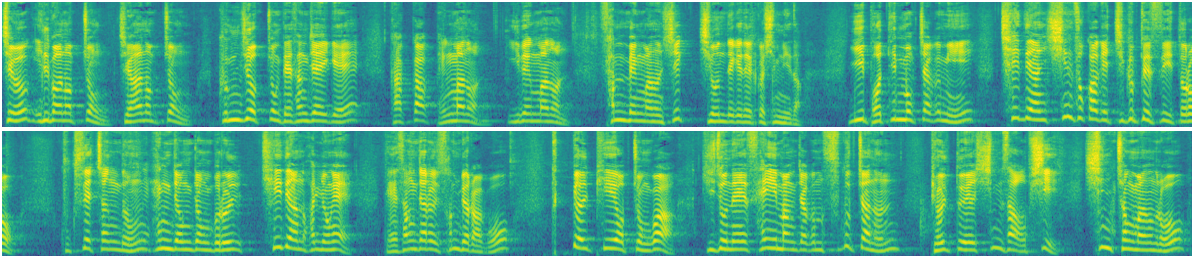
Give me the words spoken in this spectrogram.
즉 일반 업종, 제한 업종, 금지 업종 대상자에게 각각 100만 원, 200만 원, 300만 원씩 지원되게 될 것입니다. 이 버팀목 자금이 최대한 신속하게 지급될 수 있도록 국세청 등 행정정보를 최대한 활용해 대상자를 선별하고 특별 피해 업종과 기존의 세희망자금 수급자는 별도의 심사 없이 신청만으로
